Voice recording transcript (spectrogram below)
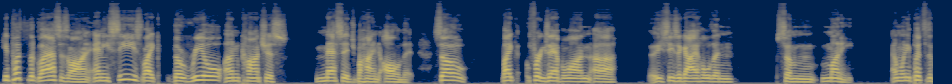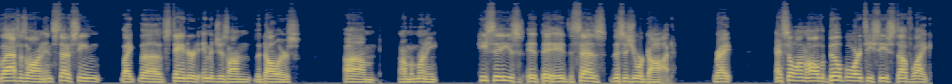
he puts the glasses on and he sees like the real unconscious message behind all of it. So, like for example, on uh, he sees a guy holding some money, and when he puts the glasses on, instead of seeing like the standard images on the dollars, um, on the money, he sees it, it, says, This is your God, right? And so on all the billboards, he sees stuff like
